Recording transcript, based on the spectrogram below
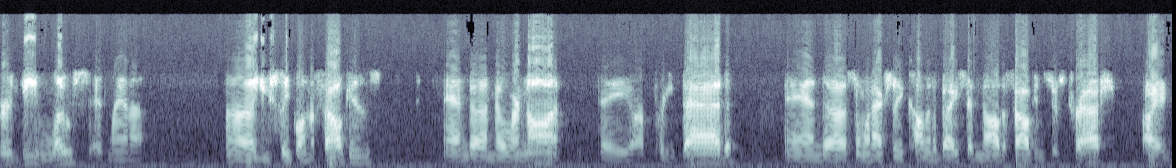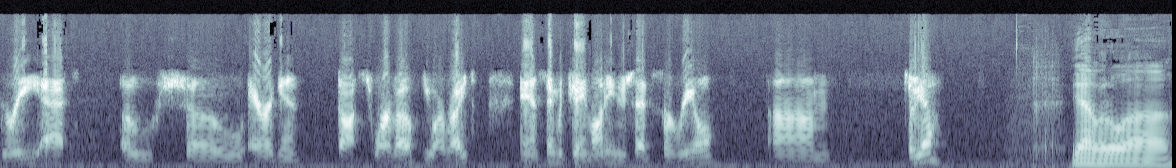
or the Los Atlanta. Uh, you sleep on the Falcons. And uh, no, we're not. They are pretty bad. And uh, someone actually commented back and said, no, the Falcons just trash. I agree at oh so arrogant dot swervo. You are right. And same with Jay Money, who said for real. Um, so yeah, Yeah, a little uh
